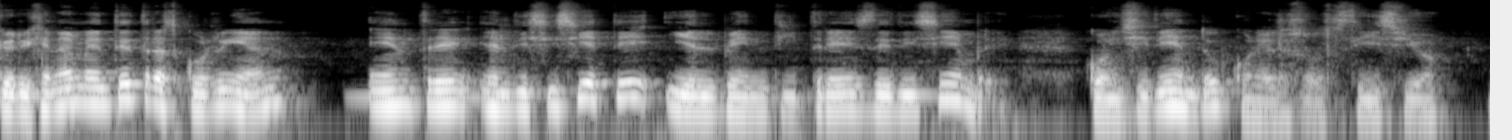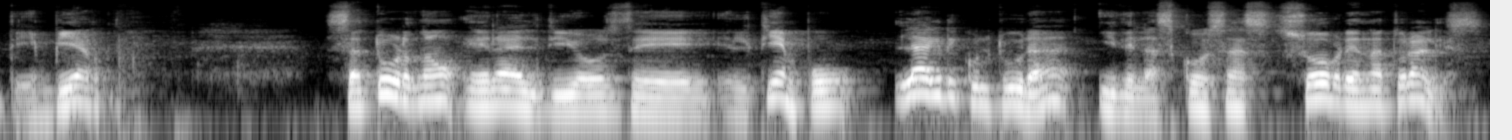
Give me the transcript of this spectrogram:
que originalmente transcurrían entre el 17 y el 23 de diciembre, coincidiendo con el solsticio de invierno. Saturno era el dios del tiempo, la agricultura y de las cosas sobrenaturales.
